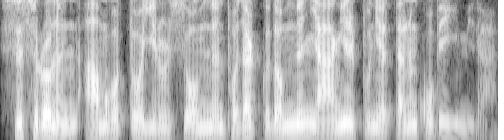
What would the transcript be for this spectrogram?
스스로는 아무것도 이룰 수 없는 보잘것없는 양일 뿐이었다는 고백입니다.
